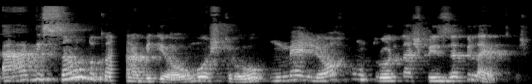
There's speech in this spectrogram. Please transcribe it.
a adição do canabidiol mostrou um melhor controle das crises epilépticas.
